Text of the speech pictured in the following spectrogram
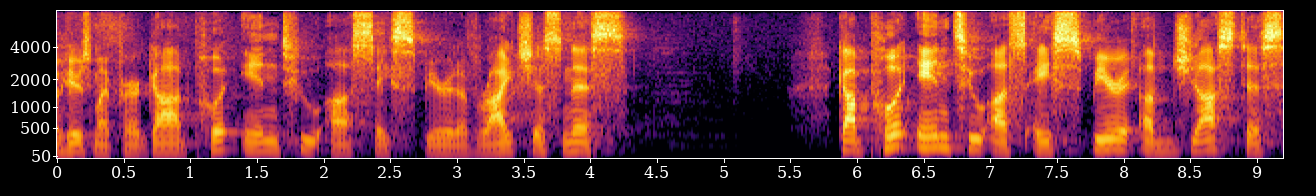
So here's my prayer God, put into us a spirit of righteousness. God, put into us a spirit of justice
